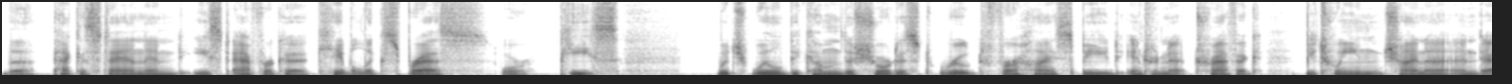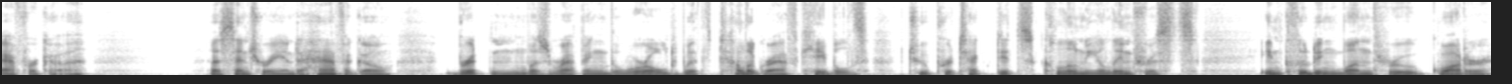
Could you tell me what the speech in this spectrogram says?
the Pakistan and East Africa Cable Express, or PEACE, which will become the shortest route for high speed internet traffic between China and Africa. A century and a half ago, Britain was wrapping the world with telegraph cables to protect its colonial interests including one through Gwadar,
